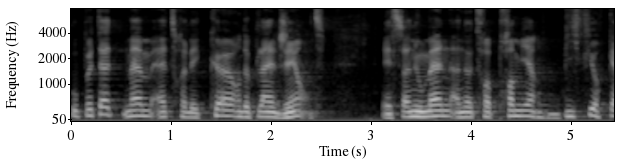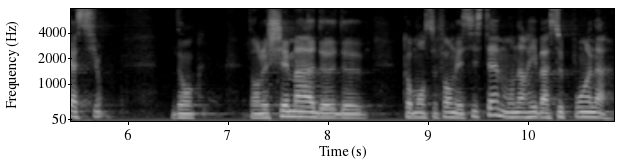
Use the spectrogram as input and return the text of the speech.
ou peut-être même être les cœurs de planètes géantes. Et ça nous mène à notre première bifurcation. Donc, dans le schéma de, comment se forment les systèmes, on arrive à ce point-là.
